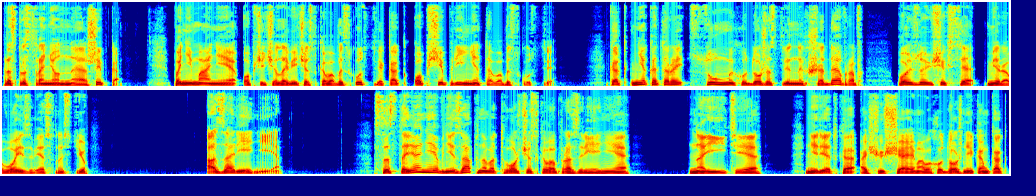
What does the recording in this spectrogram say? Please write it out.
Распространенная ошибка – понимание общечеловеческого в искусстве как общепринятого в искусстве, как некоторой суммы художественных шедевров, пользующихся мировой известностью. Озарение. Состояние внезапного творческого прозрения, наития, нередко ощущаемого художником как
